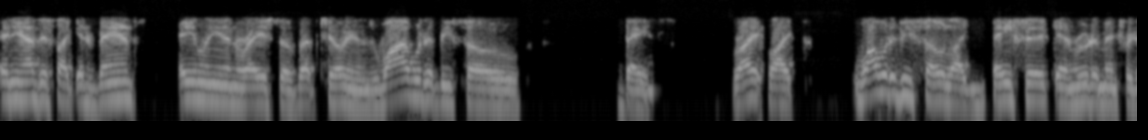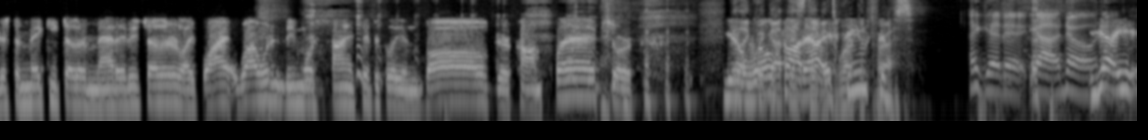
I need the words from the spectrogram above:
and you have this like advanced alien race of reptilians, why would it be so base? Right? Like, why would it be so like basic and rudimentary just to make each other mad at each other? Like, why why wouldn't it be more scientifically involved or complex or you know like well we got thought this out? thing. It's it working seems for to, us. I get it. Yeah, no. yeah, no.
